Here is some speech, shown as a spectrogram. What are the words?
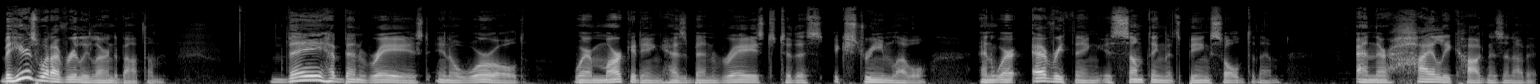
But here's what I've really learned about them: they have been raised in a world where marketing has been raised to this extreme level, and where everything is something that's being sold to them, and they're highly cognizant of it.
